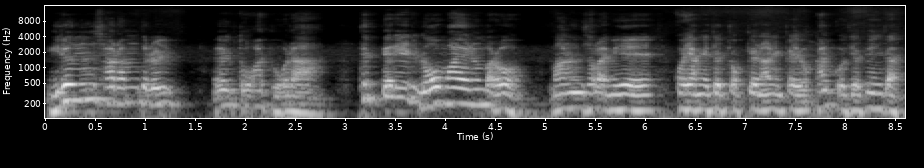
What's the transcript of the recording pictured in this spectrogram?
이런 사람들을 도와주어라. 특별히 로마에는 바로 많은 사람이 고향에서 쫓겨나니까요 갈 곳이 없으니까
